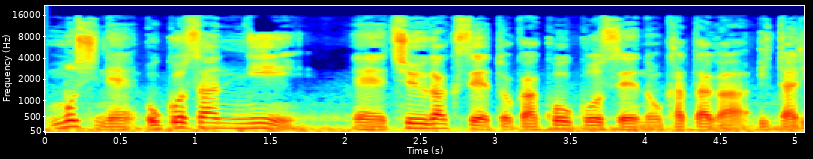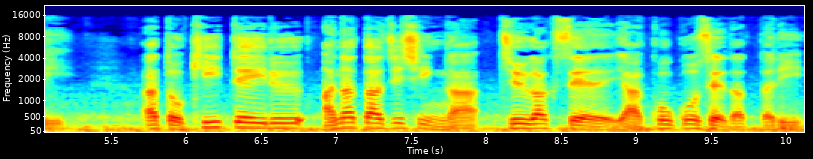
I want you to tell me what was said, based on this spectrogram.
もしね、お子さんに、えー、中学生とか高校生の方がいたり、あと聞いているあなた自身が中学生や高校生だったり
